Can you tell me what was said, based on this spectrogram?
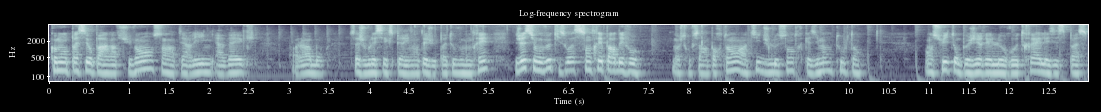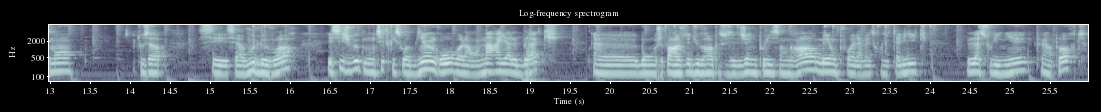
comment passer au paragraphe suivant, sans interligne, avec... Voilà, bon, ça je vous laisse expérimenter, je vais pas tout vous montrer. Déjà, si on veut qu'il soit centré par défaut. Moi je trouve ça important, un titre je le centre quasiment tout le temps. Ensuite, on peut gérer le retrait, les espacements, tout ça, c'est à vous de le voir. Et si je veux que mon titre il soit bien gros, voilà, en Arial Black, euh, bon, je vais pas rajouter du gras parce que c'est déjà une police en gras, mais on pourrait la mettre en italique, la souligner, peu importe.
